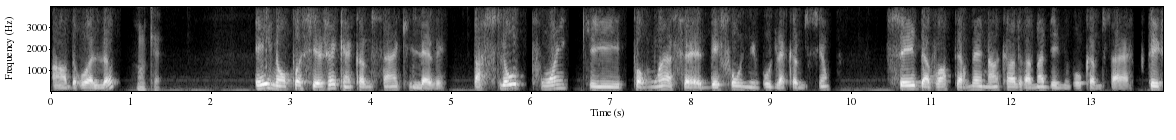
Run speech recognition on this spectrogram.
en droit-là OK. et ils n'ont pas siégé avec un commissaire qui l'avait. Parce que l'autre point qui, pour moi, a fait défaut au niveau de la commission, c'est d'avoir permis un encadrement des nouveaux commissaires. Écoutez,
